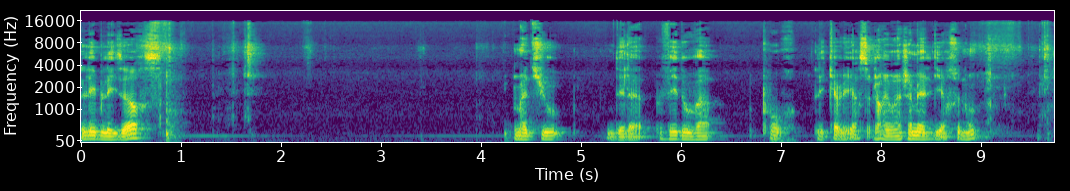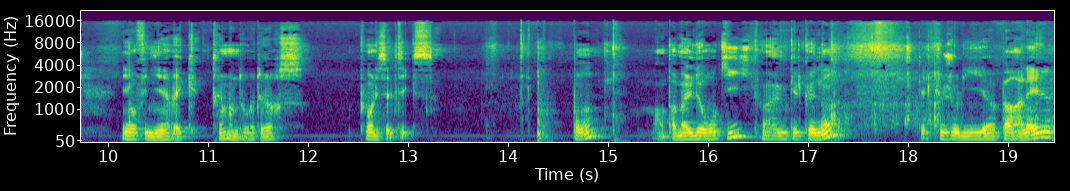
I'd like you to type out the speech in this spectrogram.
les Blazers. Matthew de la Vedova pour les Cavaliers. J'arriverai jamais à le dire ce nom. Et on finit avec Tremont Waters pour les Celtics. Bon, pas mal de rookies, quand même quelques noms, quelques jolis euh, parallèles.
